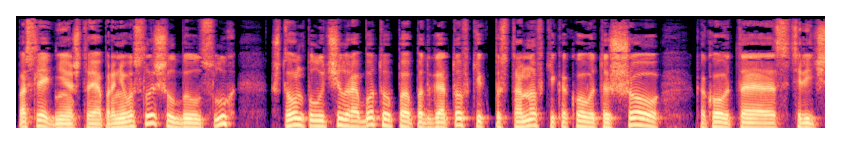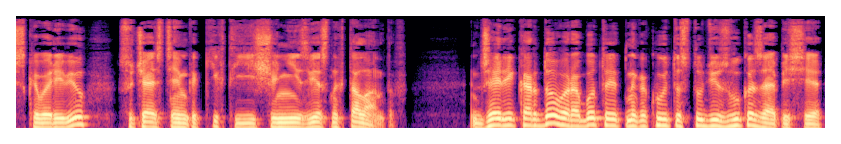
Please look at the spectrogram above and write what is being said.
Последнее, что я про него слышал, был слух, что он получил работу по подготовке к постановке какого-то шоу, какого-то сатирического ревю с участием каких-то еще неизвестных талантов. Джерри Кордова работает на какую-то студию звукозаписи,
